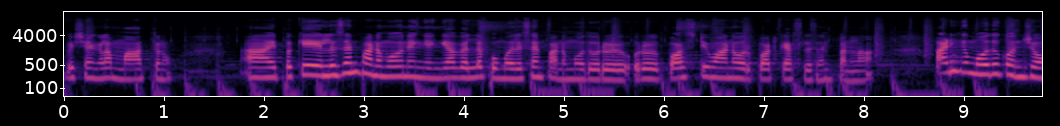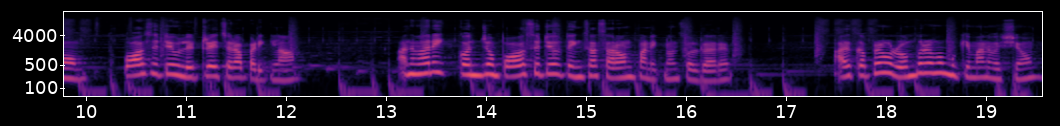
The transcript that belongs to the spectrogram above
விஷயங்களாக மாற்றணும் இப்போ கே லிசன் பண்ணும்போது நீங்கள் எங்கேயாவது வெளில போகும்போது லிசன் பண்ணும்போது ஒரு ஒரு பாசிட்டிவான ஒரு பாட்காஸ்ட் லிசன் பண்ணலாம். படிக்கும்போது கொஞ்சம் பாசிட்டிவ் லிட்ரேச்சராக படிக்கலாம். அந்த மாதிரி கொஞ்சம் பாசிட்டிவ் திங்ஸாக சரவுண்ட் பண்ணிக்கணும்னு சொல்கிறாரு அதுக்கப்புறம் ரொம்ப ரொம்ப முக்கியமான விஷயம்.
